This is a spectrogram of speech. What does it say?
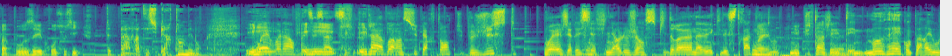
pas posé gros souci. Je vais peut-être pas avoir des super temps, mais bon. Et- ouais, voilà, en fait, c'est et- ça. Tu peux et pas là- avoir un super temps. Tu peux juste. Ouais, j'ai réussi Ouais. à finir le jeu en speedrun avec les strats Ouais. et tout. Mais putain, j'ai Ouais. été mauvais comparé au,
